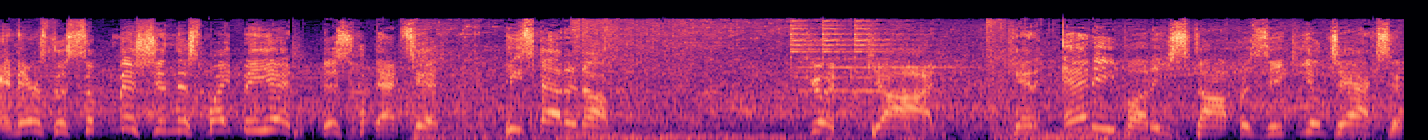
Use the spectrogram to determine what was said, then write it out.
And there's the submission. This might be it. This that's it. He's had enough. Good God. Can anybody stop Ezekiel Jackson?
